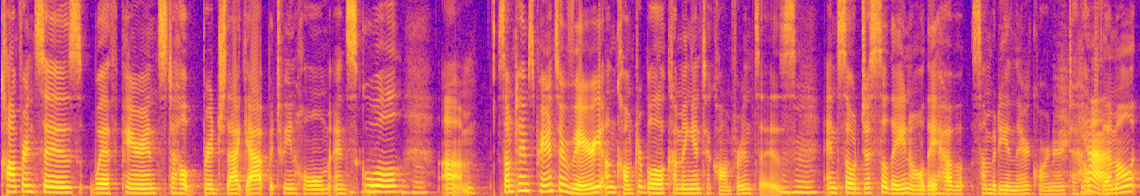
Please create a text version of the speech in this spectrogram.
conferences with parents to help bridge that gap between home and school. Um, sometimes parents are very uncomfortable coming into conferences, mm-hmm. and so just so they know, they have somebody in their corner to help Yeah. them out.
